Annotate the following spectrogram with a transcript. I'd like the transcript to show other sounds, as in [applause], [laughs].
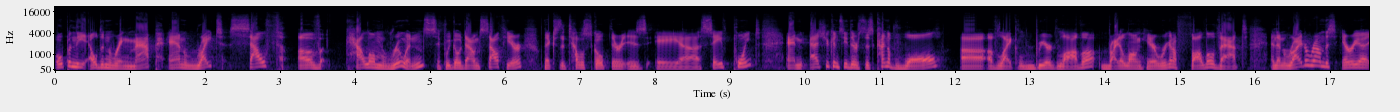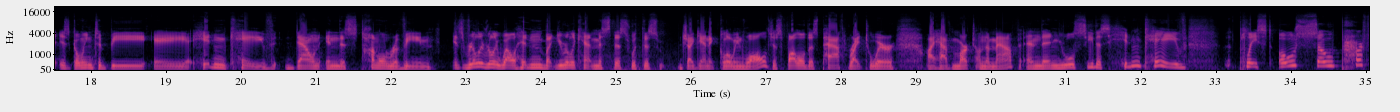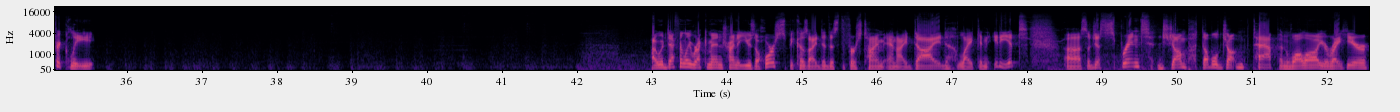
open the Elden Ring map, and right south of Caelem Ruins, if we go down south here, next to the telescope, there is a uh, save point. And as you can see, there's this kind of wall uh, of like weird lava right along here. We're to follow that. And then right around this area is going to be a hidden cave down in this tunnel ravine. It's really, really well hidden, but you really can't miss this with this gigantic glowing wall. Just follow this path right to where I have marked on the map, and then you will see this hidden cave placed oh so perfectly I would definitely recommend trying to use a horse because I did this the first time and I died like an idiot. Uh, so just sprint, jump, double jump, tap, and voila, you're right here.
